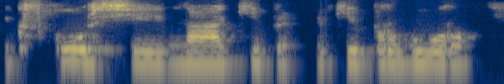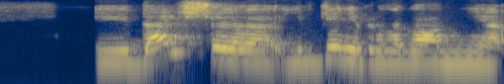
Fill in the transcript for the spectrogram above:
экскурсий на Кипре, Кипр-Гуру. И дальше Евгений предлагал мне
